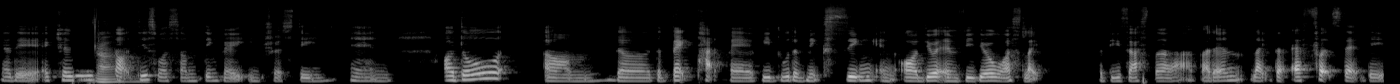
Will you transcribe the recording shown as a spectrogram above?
Yeah, they actually Ah. thought this was something very interesting. And although um the the back part where we do the mixing and audio and video was like a disaster lah. But then like the efforts that they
